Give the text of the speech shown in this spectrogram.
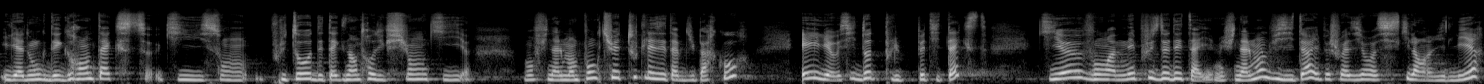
il y a donc des grands textes qui sont plutôt des textes d'introduction qui vont finalement ponctuer toutes les étapes du parcours. Et il y a aussi d'autres plus petits textes qui, eux, vont amener plus de détails. Mais finalement, le visiteur, il peut choisir aussi ce qu'il a envie de lire.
